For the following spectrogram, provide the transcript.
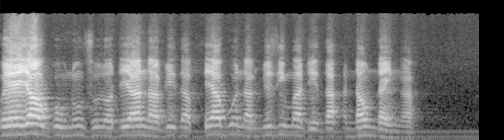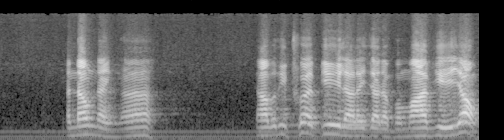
ဘယ်ရောက်ကုန်တော့ဆိုတော့တရားနာပြိဿဘုရားပွင့်တာမျက်စိမဒေတာအနောက်နိုင်ငံအနောက်နိုင်ငံ ဒါပတိထွက်ပြေးလာလိုက်ကြတော့ဗမာပြည်ရောက်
